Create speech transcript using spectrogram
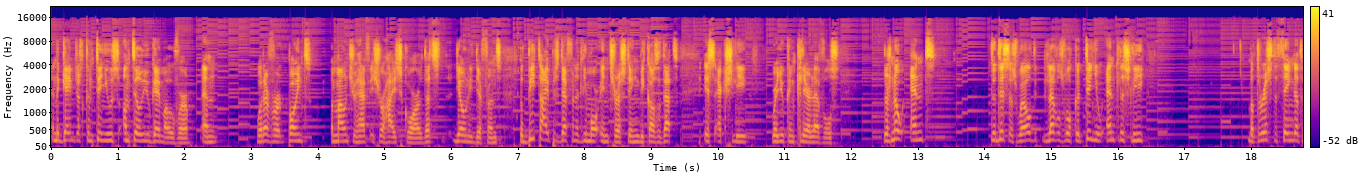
and the game just continues until you game over. And whatever point amount you have is your high score. That's the only difference. But B-type is definitely more interesting because that is actually where you can clear levels. There's no end to this as well. The levels will continue endlessly but there is the thing that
